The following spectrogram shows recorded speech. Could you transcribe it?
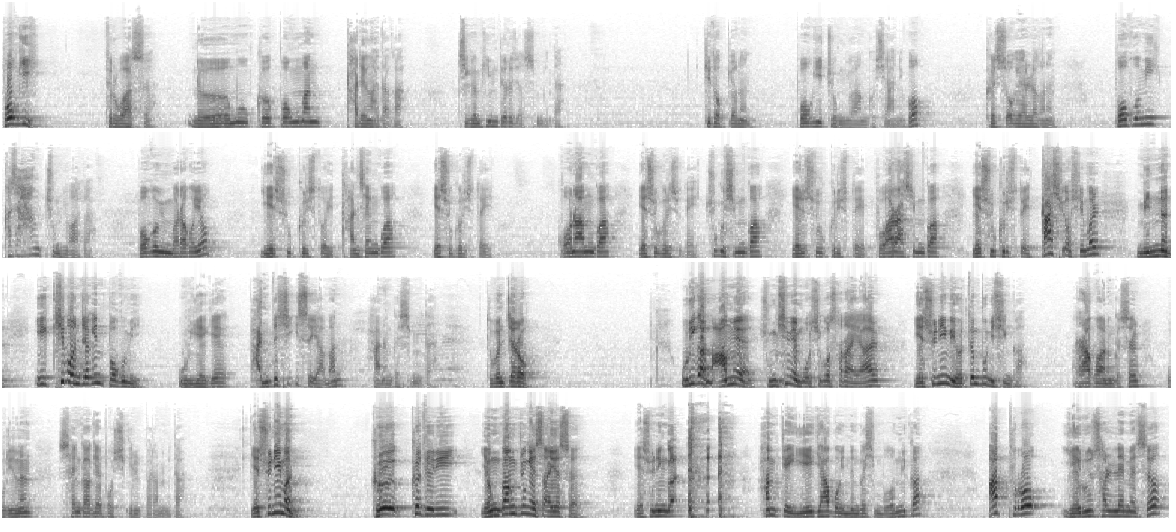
복이 들어와서 너무 그 복만 타령하다가 지금 힘들어졌습니다. 기독교는 복이 중요한 것이 아니고 그 속에 흘러가는 복음이 가장 중요하다. 복음이 뭐라고요? 예수 그리스도의 탄생과 예수 그리스도의 고남과 예수 그리스도의 죽으심과 예수 그리스도의 부활하심과 예수 그리스도의 다시 오심을 믿는 이 기본적인 복음이 우리에게 반드시 있어야만 하는 것입니다. 두 번째로 우리가 마음의 중심에 모시고 살아야 할 예수님이 어떤 분이신가? 라고 하는 것을 우리는 생각해 보시길 바랍니다. 예수님은 그, 그들이 영광 중에 쌓여서 예수님과 함께 얘기하고 있는 것이 뭡니까? 앞으로 예루살렘에서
